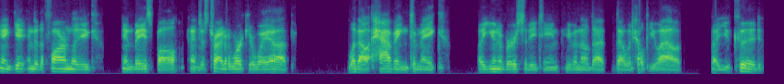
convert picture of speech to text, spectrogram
and get into the farm league in baseball and just try to work your way up without having to make a university team, even though that that would help you out, but you could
